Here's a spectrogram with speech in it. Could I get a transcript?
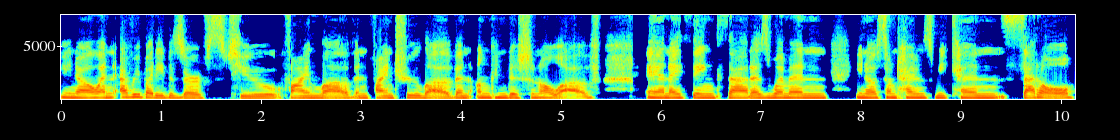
you know, and everybody deserves to find love and find true love and unconditional love. And I think that as women, you know, sometimes we can settle,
